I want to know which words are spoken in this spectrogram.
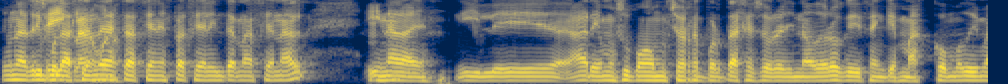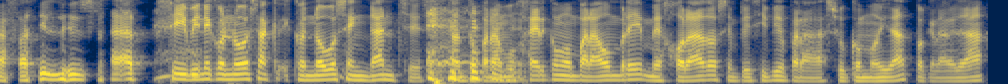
de una tripulación de la Estación Espacial Internacional. Y nada, y le haremos, supongo, muchos reportajes sobre el inodoro que dicen que es más cómodo y más fácil de usar. Sí, viene con nuevos, con nuevos enganches, tanto para mujer como para hombre, mejorados en principio para su comodidad, porque la verdad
